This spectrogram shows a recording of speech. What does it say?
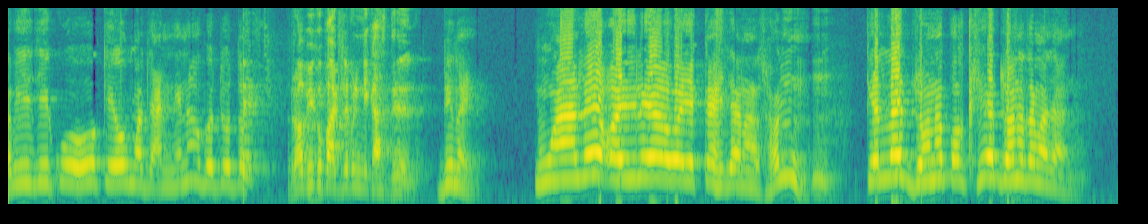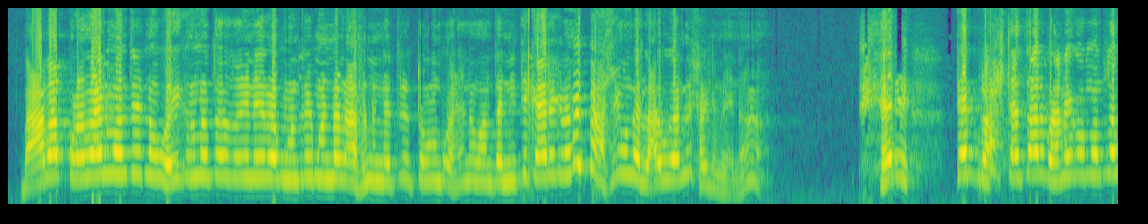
रविजी को हो के हो म जान्दिनँ। अब त्यो त रविको पार्टीले पनि निकास दिँदैन। दिँदैन। उहाँले अहिले अब एक्काइसजना छन्। त्यसलाई जनपक्षीय जनतामा जानु। बाबा प्रधानमन्त्री नभइकन त यहाँनिर मन्त्रीमण्डल आफ्नो नेतृत्वमा बसेन भने त नीति कार्यक्रमै पासै हुँदा लागू गर्न सकिँदैन। फेरि त्यो भ्रष्टाचार भनेको मतलब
